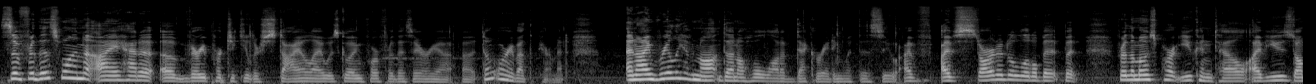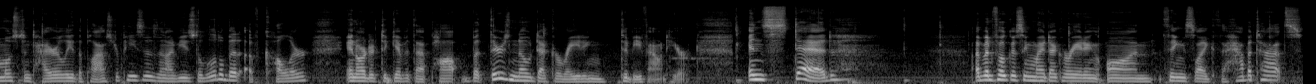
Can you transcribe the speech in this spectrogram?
So for this one, I had a, a, very particular style I was going for for this area. Uh, don't worry about the pyramid. And I really have not done a whole lot of decorating with this zoo. I've I've started a little bit, but for the most part, you can tell I've used almost entirely the plaster pieces, and I've used a little bit of color in order to give it that pop, but there's no decorating to be found here. Instead, I've been focusing my decorating on things like the habitats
